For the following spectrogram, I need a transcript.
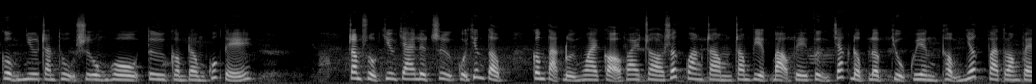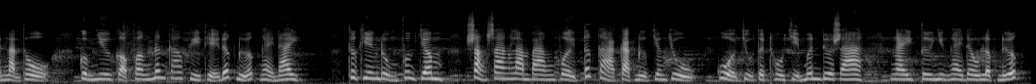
cũng như tranh thủ sự ủng hộ từ cộng đồng quốc tế. Trong suốt chiều dài lịch sử của dân tộc, công tác đối ngoại có vai trò rất quan trọng trong việc bảo vệ vững chắc độc lập chủ quyền, thống nhất và toàn vẹn lãnh thổ, cũng như góp phần nâng cao vị thế đất nước ngày nay thực hiện đúng phương châm sẵn sàng làm bàn với tất cả các nước dân chủ của Chủ tịch Hồ Chí Minh đưa ra ngay từ những ngày đầu lập nước.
